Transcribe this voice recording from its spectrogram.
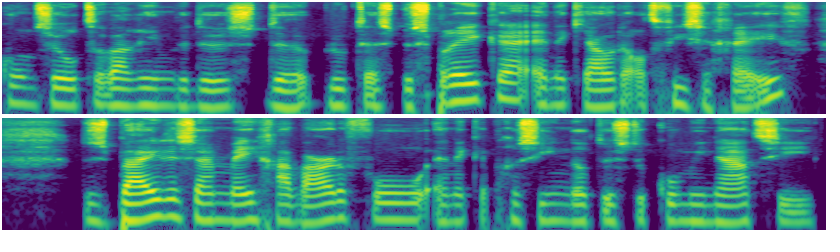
consulten waarin we dus de bloedtest bespreken en ik jou de adviezen geef. Dus beide zijn mega waardevol. En ik heb gezien dat dus de combinatie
